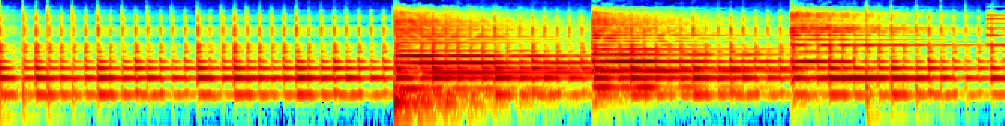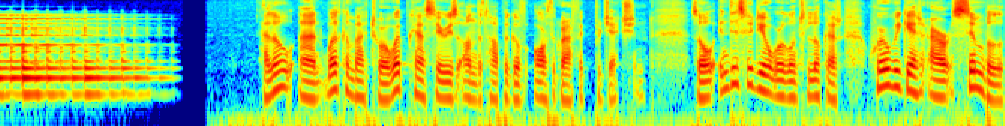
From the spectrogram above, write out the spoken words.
Hello and welcome back to our webcast series on the topic of orthographic projection. So in this video we're going to look at where we get our symbol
